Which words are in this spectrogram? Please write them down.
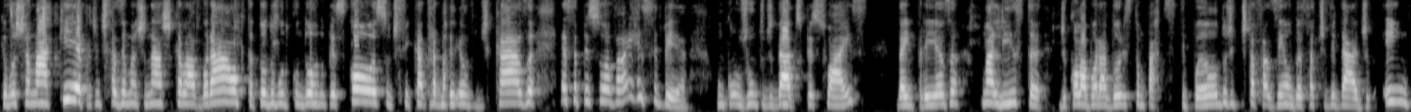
Que eu vou chamar aqui é para a gente fazer uma ginástica laboral, que está todo mundo com dor no pescoço, de ficar trabalhando de casa. Essa pessoa vai receber um conjunto de dados pessoais da empresa, uma lista de colaboradores que estão participando. A gente está fazendo essa atividade em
